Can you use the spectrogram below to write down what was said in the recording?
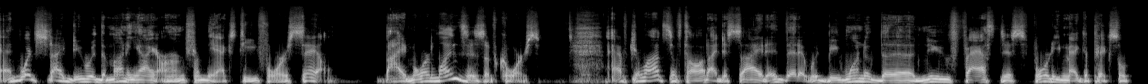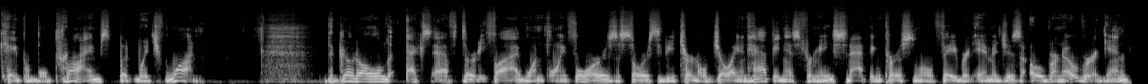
And what should I do with the money I earned from the X-T4 sale? Buy more lenses, of course. After lots of thought, I decided that it would be one of the new fastest 40 megapixel capable primes, but which one? The good old XF35 1.4 is a source of eternal joy and happiness for me, snapping personal favorite images over and over again.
